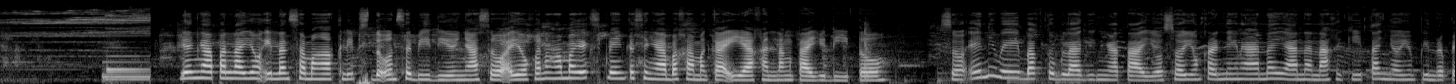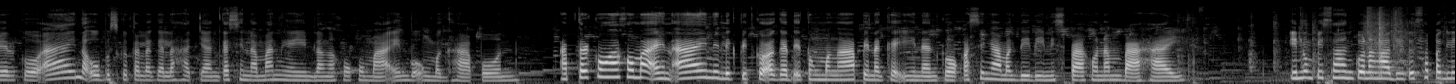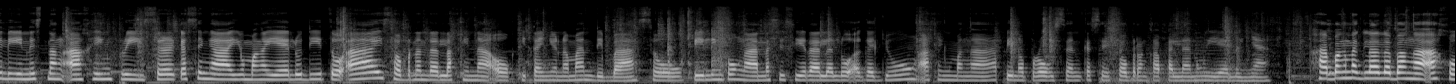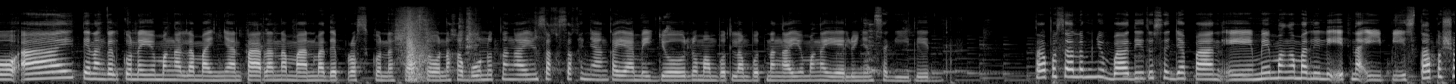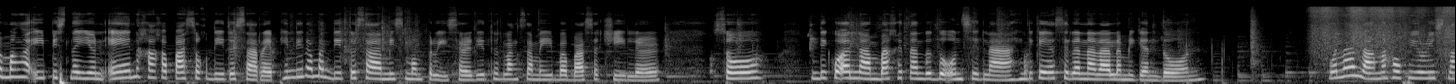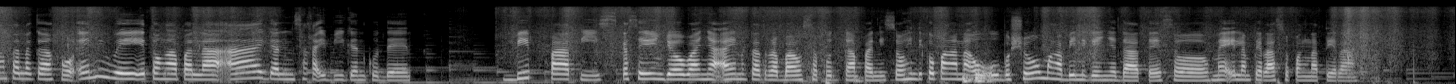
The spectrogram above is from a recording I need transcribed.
Yan nga pala yung ilan sa mga clips doon sa video niya. So, ayoko na nga mag-explain kasi nga baka magkaiyakan lang tayo dito. So, anyway, back to vlogging nga tayo. So, yung karne nga na yan na nakikita nyo, yung pinrepair ko, ay naubos ko talaga lahat yan. Kasi naman ngayon lang ako kumain buong maghapon. After ko nga kumain ay niligpit ko agad itong mga pinagkainan ko kasi nga magdilinis pa ako ng bahay. Inumpisahan ko na nga dito sa paglilinis ng aking freezer kasi nga yung mga yelo dito ay sobrang lalaki na o kita nyo naman ba? So feeling ko nga nasisira lalo agad yung aking mga pinoprosen kasi sobrang kapal na nung yelo niya. Habang naglalaba nga ako ay tinanggal ko na yung mga laman niyan para naman ma-defrost ko na siya. So nakabunot na nga yung saksak niyan kaya medyo lumambot-lambot na nga yung mga yelo niyan sa gilid. Tapos alam nyo ba, dito sa Japan, eh, may mga maliliit na ipis. Tapos yung mga ipis na yun, eh, nakakapasok dito sa rep. Hindi naman dito sa mismong freezer, dito lang sa may baba sa chiller. So, hindi ko alam bakit nando doon sila. Hindi kaya sila nalalamigan doon. Wala lang, nako-curious lang talaga ako. Anyway, ito nga pala ay galing sa kaibigan ko din beef patties kasi yung jowa niya ay nagtatrabaho sa food company. So, hindi ko pa nga nauubos yung mga binigay niya dati. So, may ilang piraso pang natira.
